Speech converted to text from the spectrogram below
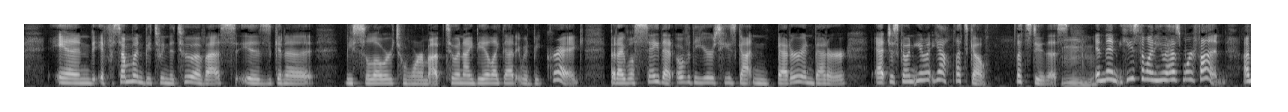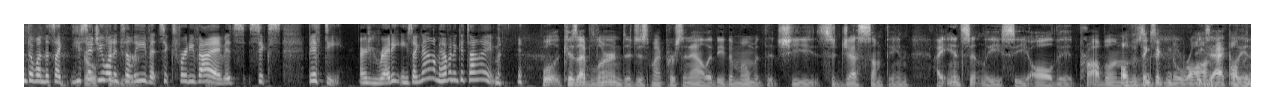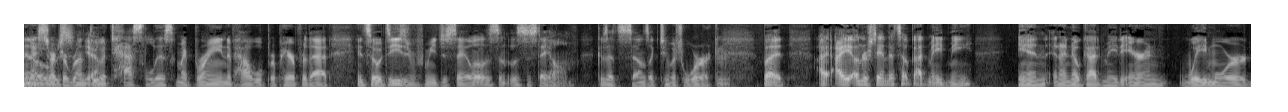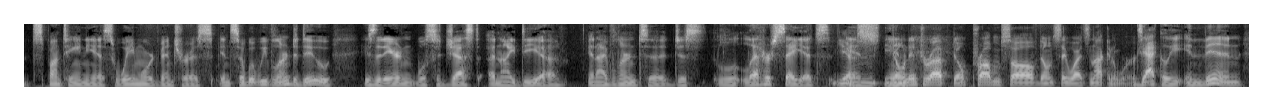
And if someone between the two of us is going to be slower to warm up to an idea like that, it would be Greg. But I will say that over the years, he's gotten better and better at just going, you know what, yeah, let's go. Let's do this. Mm-hmm. And then he's the one who has more fun. I'm the one that's like, you said you figure. wanted to leave at 645. Yeah. It's 650. Are you ready? he's like, no, I'm having a good time. well, because I've learned that just my personality, the moment that she suggests something, I instantly see all the problems, all the things that can go wrong. Exactly, and then no's. I start to run yeah. through a task list in my brain of how we'll prepare for that. And so it's easier for me to say, well, listen, let's just stay home because that sounds like too much work. Mm. But I, I understand that's how God made me and and I know God made Erin way more spontaneous, way more adventurous. And so what we've learned to do is that Erin will suggest an idea and I've learned to just l- let her say it. Yes. And, and don't interrupt. Don't problem solve. Don't say why it's not going to work. Exactly. And then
